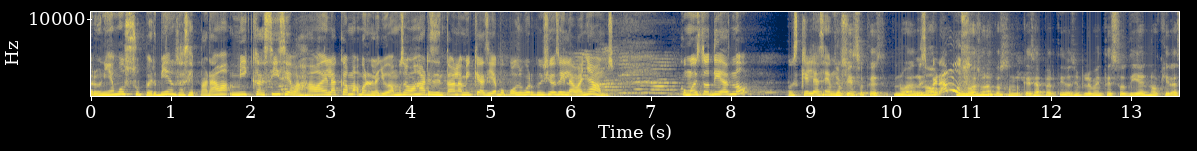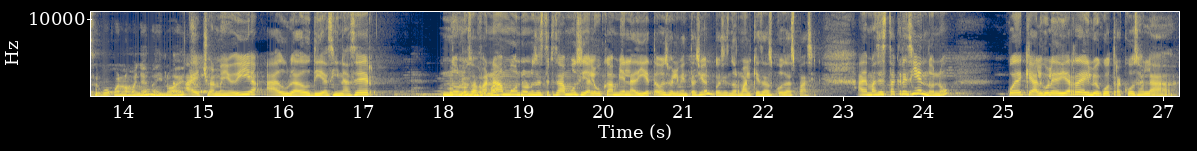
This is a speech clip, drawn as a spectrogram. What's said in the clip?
Pero veníamos súper bien, o sea, se paraba, Mica sí se bajaba de la cama, bueno, la ayudamos a bajar, se sentaba en la Mica, hacía popó súper juiciosa y la bañábamos. Como estos días no, pues ¿qué le hacemos? Yo pienso que no es, no, no, es una costumbre que se ha perdido, simplemente estos días no quiere hacer poco en la mañana y no ha hecho. Ha hecho al mediodía, ha durado días sin hacer, no nos afanamos, no nos estresamos, si algo cambia en la dieta o en su alimentación, pues es normal que esas cosas pasen. Además está creciendo, ¿no? Puede que algo le dé diarrea y luego otra cosa la,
